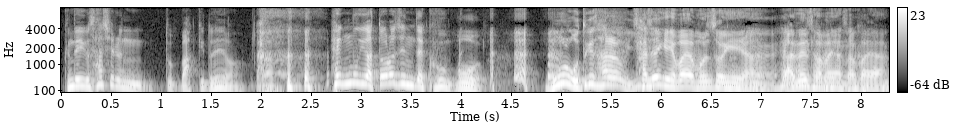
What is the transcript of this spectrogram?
근데 이거 사실은 또 맞기도 해요. 그러니까 핵무기가 떨어지는데 그거 뭐 뭘 어떻게 살라고 이- 사재기 해봐야 뭔 소용이야. 네, 라면 사봐야 사봐야.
